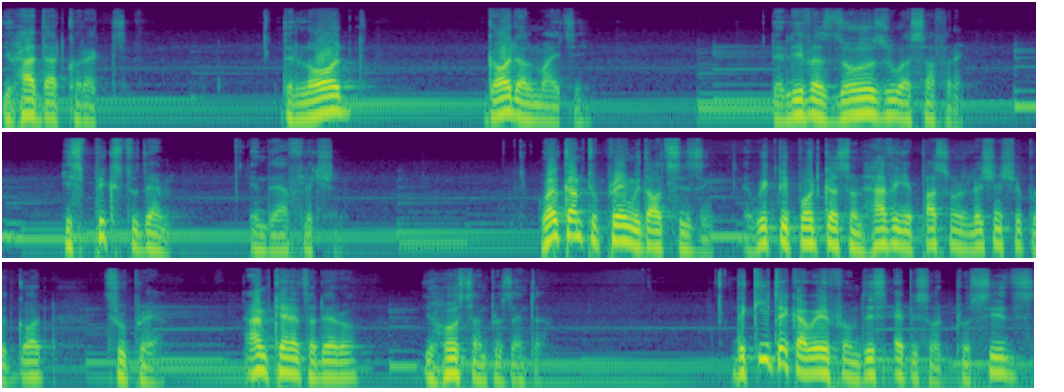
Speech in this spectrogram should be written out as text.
you had that correct. The Lord God Almighty delivers those who are suffering. He speaks to them in their affliction. Welcome to Praying Without Ceasing, a weekly podcast on having a personal relationship with God through prayer. I'm Kenneth Odero, your host and presenter. The key takeaway from this episode proceeds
